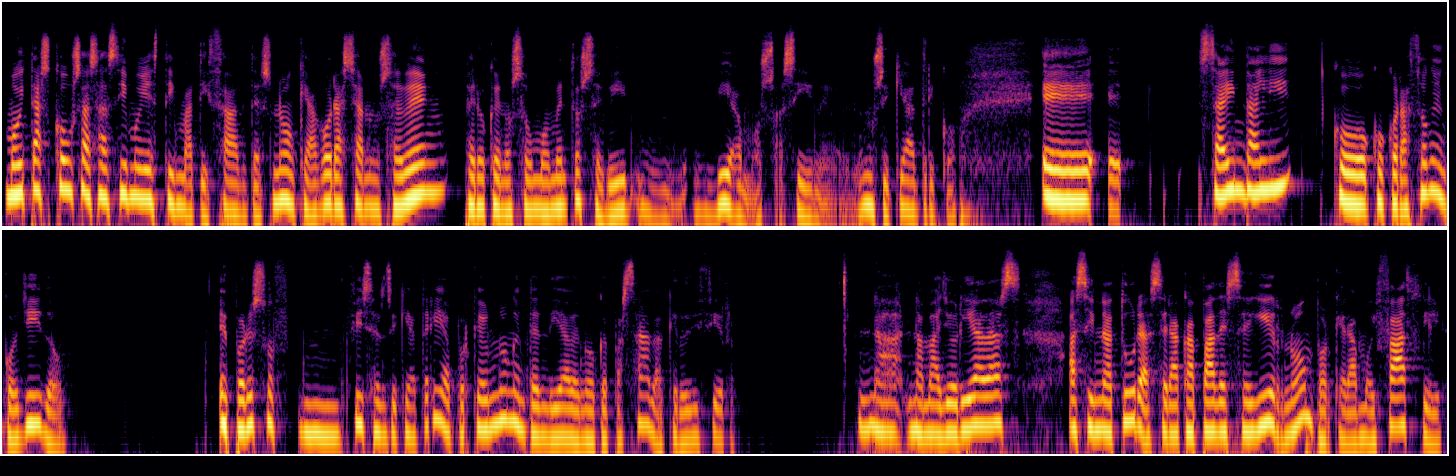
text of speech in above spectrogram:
moitas cousas así moi estigmatizantes, non? Que agora xa non se ven, pero que no seu momento se vi, mm, víamos así nun psiquiátrico. Eh, eh, saín dali co, co corazón encollido, E por eso mm, fixen psiquiatría, porque eu non entendía ben o que pasaba, quero dicir, na, na maioría das asignaturas era capaz de seguir, non? Porque era moi fácil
